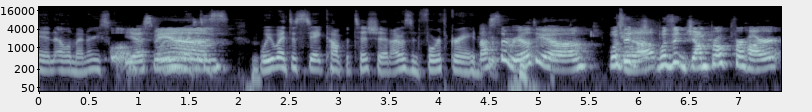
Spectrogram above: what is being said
in elementary school. Yes, We went to- ma'am. We went to state competition. I was in fourth grade. That's the real deal. was Yeah. it was it jump rope for heart?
